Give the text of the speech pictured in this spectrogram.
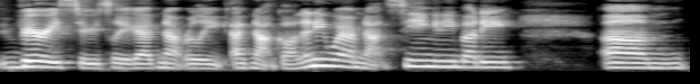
very seriously. Like I've not really I've not gone anywhere. I'm not seeing anybody. Um,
